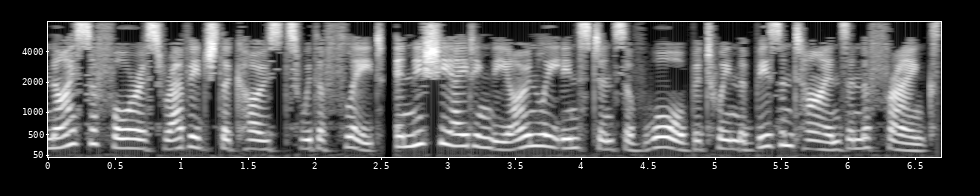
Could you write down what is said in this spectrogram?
Nicephorus ravaged the coasts with a fleet, initiating the only instance of war between the Byzantines and the Franks.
